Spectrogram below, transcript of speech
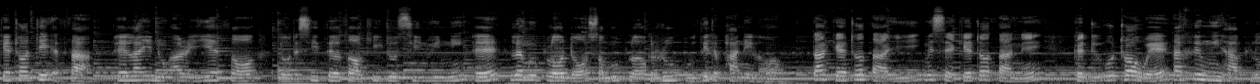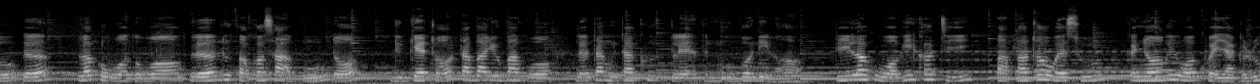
ကေထောတိအသဖဲလိုက်နူအရီယေသောဒေါ်တစီတေသောခီဒိုစီနွီနီဖဲလမှုပလောတော့စမှုပလောကရူပူတိတဖနေလော တကေထောတာဤမစ်စေကေထောတာနေကဒူအထောဝဲတခိမီဟာဖလိုလလောကဝတော်ဝလလူသောကဆာပူတော့ဒီကက်တော့တဘယဘဘောလတမူတခုကလေတနူဘောနီလော ဒီလောက်ဝဂီခတီပါဖလာတော့ဝဲစုကညောဂီဝခွေရကရု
